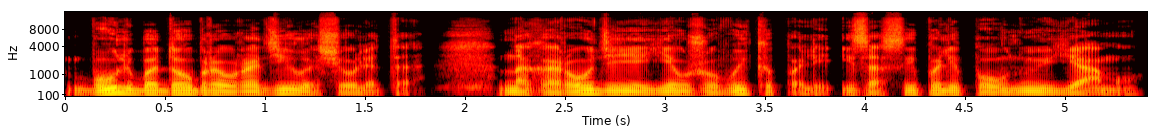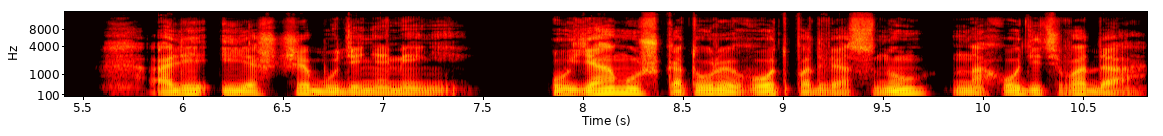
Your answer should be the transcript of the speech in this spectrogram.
Бульба добра ўрадзіла сёлета. На гародзе яе ўжо выкапалі і засыпалі поўную яму, але і яшчэ будзе не меней. У яму ж каторы год пад вясну находзіць вада.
